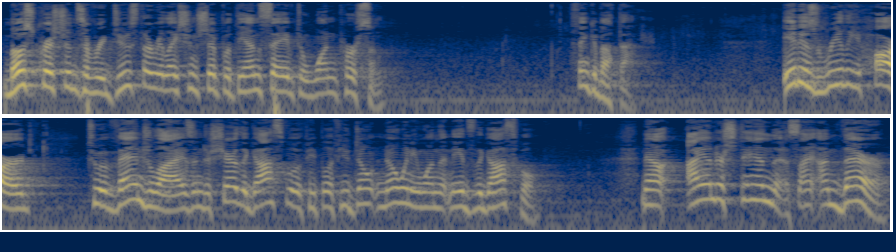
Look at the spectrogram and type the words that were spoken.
most Christians have reduced their relationship with the unsaved to one person. Think about that. It is really hard to evangelize and to share the gospel with people if you don't know anyone that needs the gospel. Now, I understand this. I, am there.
